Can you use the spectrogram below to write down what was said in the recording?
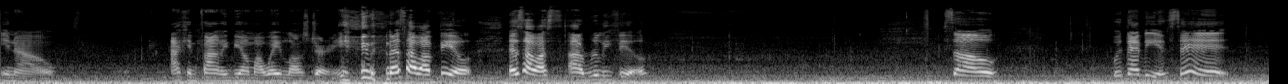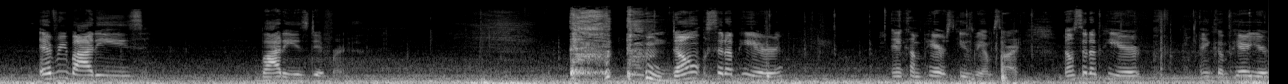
you know, I can finally be on my weight loss journey. That's how I feel. That's how I, I really feel. So, with that being said, everybody's body is different. Don't sit up here and compare, excuse me, I'm sorry. Don't sit up here and compare your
